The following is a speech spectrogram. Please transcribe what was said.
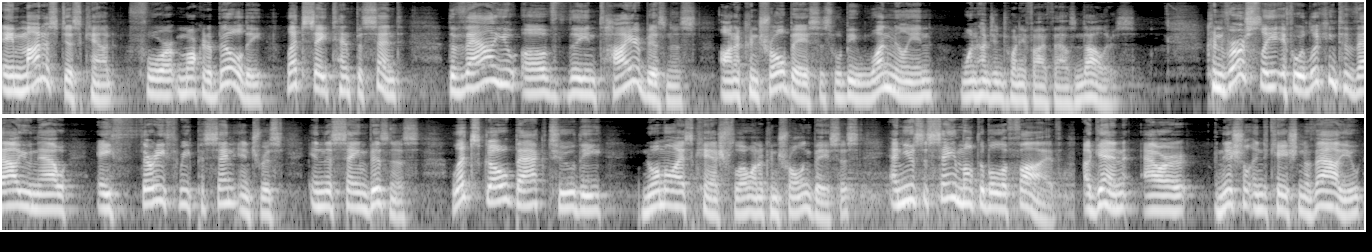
a modest discount for marketability, let's say 10%, the value of the entire business on a control basis will be $1,125,000. Conversely, if we're looking to value now a 33% interest in the same business, let's go back to the normalized cash flow on a controlling basis and use the same multiple of 5. Again, our initial indication of value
